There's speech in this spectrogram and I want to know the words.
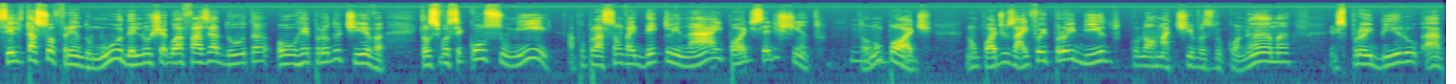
Se ele está sofrendo muda, ele não chegou à fase adulta ou reprodutiva. Então se você consumir, a população vai declinar e pode ser extinto. Então não pode, não pode usar. E foi proibido com normativas do CONAMA, eles proibiram a,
